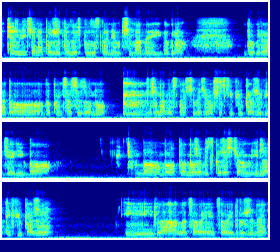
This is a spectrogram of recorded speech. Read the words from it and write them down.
Chociaż liczę na to, że ten zespół zostanie utrzymany i dogra, dogra do, do końca sezonu, że na wiosnę jeszcze będziemy wszystkich piłkarzy widzieli, bo, bo, bo to może być z korzyścią i dla tych piłkarzy, i dla, dla całej, całej drużyny.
